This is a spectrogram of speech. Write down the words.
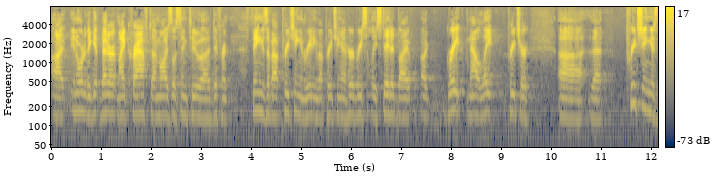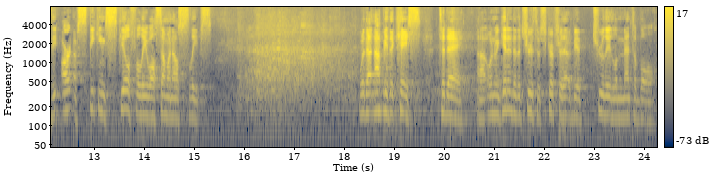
uh, in order to get better at my craft, I'm always listening to uh, different things about preaching and reading about preaching. I heard recently stated by a great, now late preacher uh, that preaching is the art of speaking skillfully while someone else sleeps. Would that not be the case today? Uh, when we get into the truth of Scripture, that would be a truly lamentable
